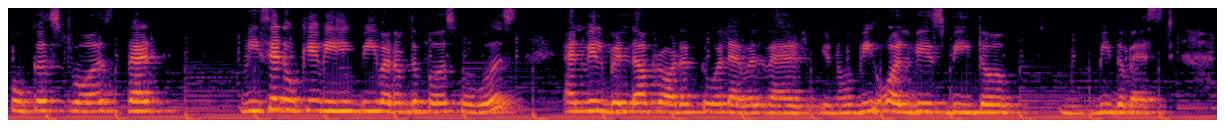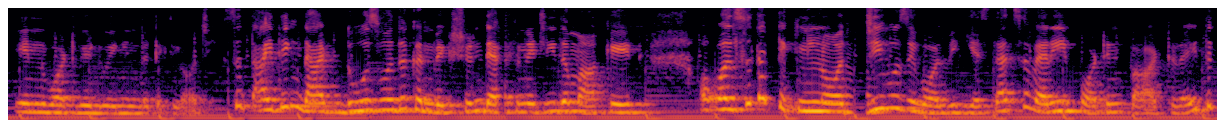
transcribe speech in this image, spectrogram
focused was that we said okay we'll be one of the first movers and we'll build our product to a level where you know we always be the be the best in what we're doing in the technology. So i think that those were the conviction definitely the market. Also the technology was evolving. Yes that's a very important part right? The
